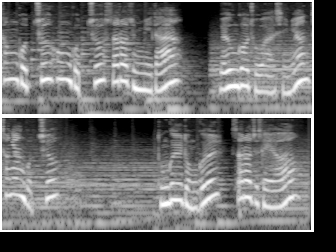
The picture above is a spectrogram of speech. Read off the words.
청고추, 홍고추 썰어줍니다. 매운 거 좋아하시면 청양고추 동글동글 썰어주세요.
